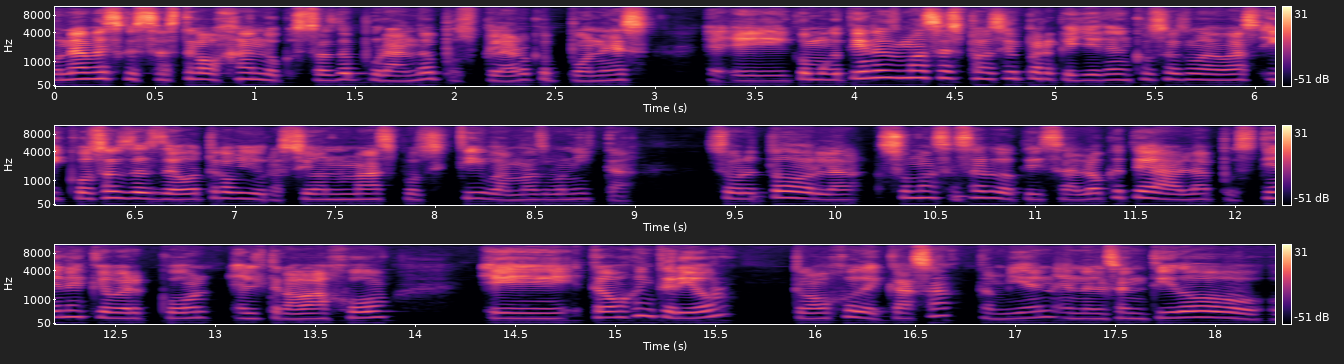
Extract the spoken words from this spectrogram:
Una vez que estás trabajando, que estás depurando, pues claro que pones, eh, como que tienes más espacio para que lleguen cosas nuevas y cosas desde otra vibración más positiva, más bonita. Sobre todo la suma sacerdotisa, lo que te habla, pues tiene que ver con el trabajo, eh, trabajo interior, trabajo de casa también, en el sentido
